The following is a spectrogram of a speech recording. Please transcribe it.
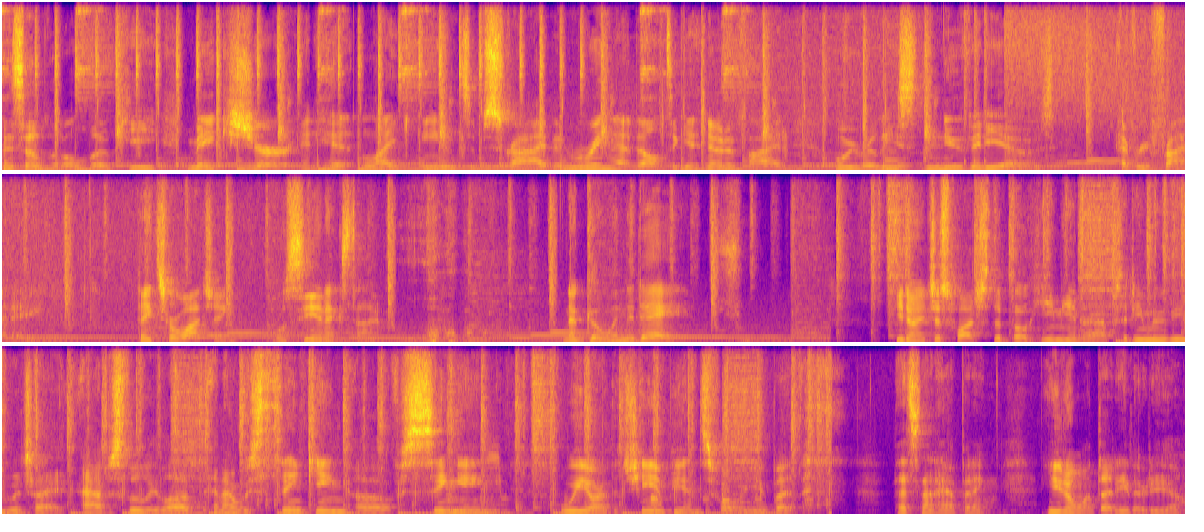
was a little low key. Make sure and hit like and subscribe and ring that bell to get notified when we release new videos every Friday. Thanks for watching. We'll see you next time. Now go in the day. You know, I just watched the Bohemian Rhapsody movie, which I absolutely loved, and I was thinking of singing We Are the Champions for you, but that's not happening. You don't want that either, do you?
